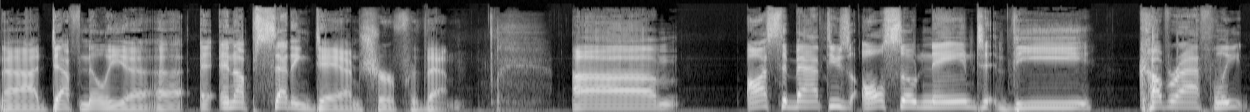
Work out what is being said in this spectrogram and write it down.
uh, definitely a, a, an upsetting day, I'm sure, for them. Um, Auston Matthews also named the cover athlete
